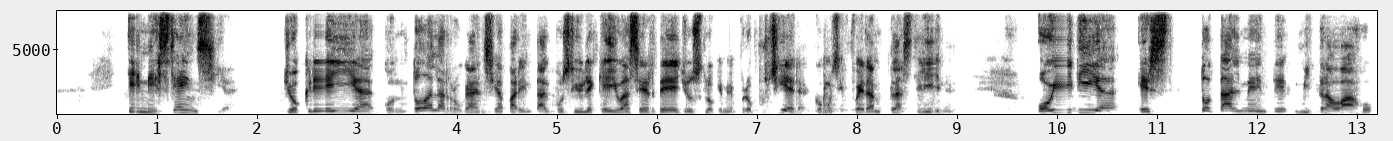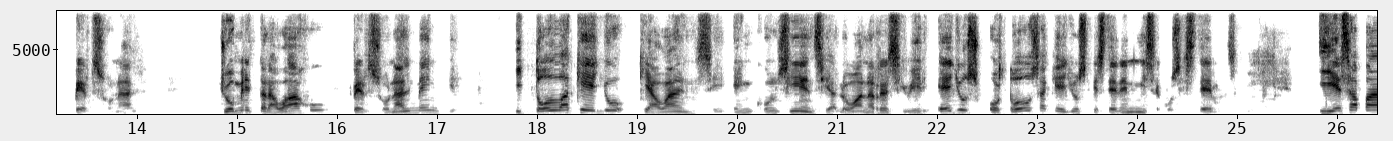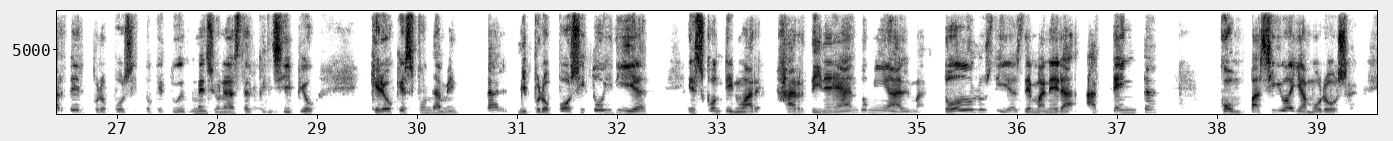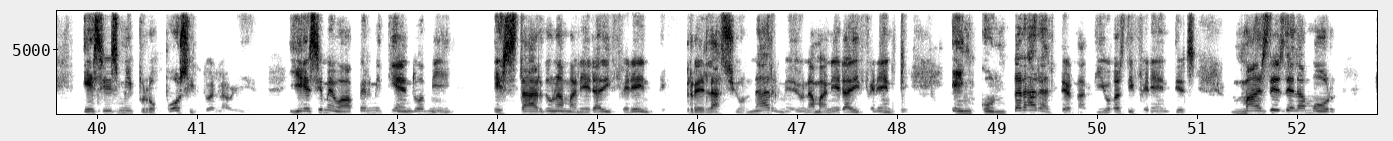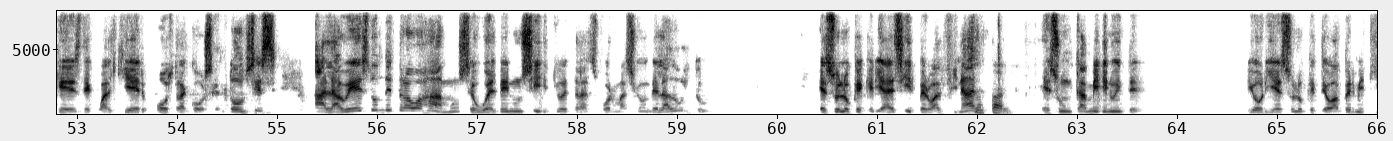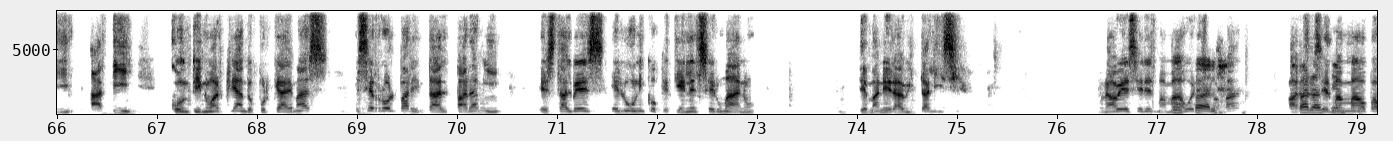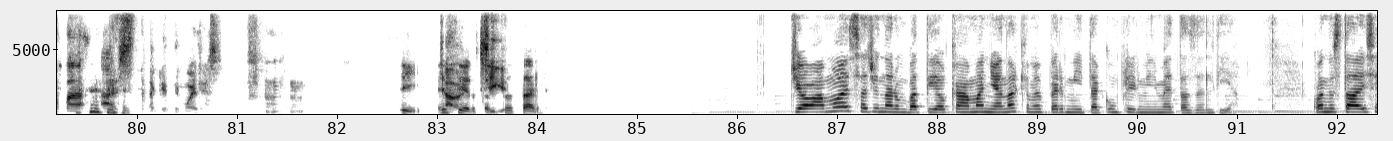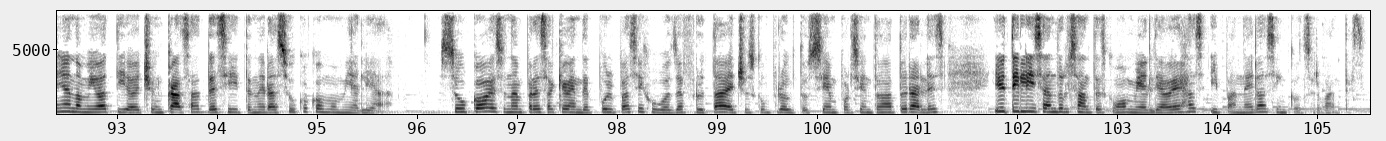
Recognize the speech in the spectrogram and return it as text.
en esencia, yo creía con toda la arrogancia parental posible que iba a ser de ellos lo que me propusiera, como si fueran plastilina. Hoy día es totalmente mi trabajo personal. Yo me trabajo personalmente y todo aquello que avance en conciencia lo van a recibir ellos o todos aquellos que estén en mis ecosistemas. Y esa parte del propósito que tú mencionaste al principio, creo que es fundamental. Mi propósito hoy día es continuar jardineando mi alma todos los días de manera atenta compasiva y amorosa. Ese es mi propósito en la vida. Y ese me va permitiendo a mí estar de una manera diferente, relacionarme de una manera diferente, encontrar alternativas diferentes, más desde el amor que desde cualquier otra cosa. Entonces, a la vez donde trabajamos, se vuelve en un sitio de transformación del adulto. Eso es lo que quería decir, pero al final es un camino interior y eso es lo que te va a permitir a ti continuar creando, porque además ese rol parental para mí es tal vez el único que tiene el ser humano de manera vitalicia. Una vez eres mamá o eres papá, vas a ser mamá o papá hasta que te mueras. Sí, es cierto, total. Yo amo desayunar un batido cada mañana que me permita cumplir mis metas del día. Cuando estaba diseñando mi batido hecho en casa, decidí tener a Zuko como mi aliada. Zuko es una empresa que vende pulpas y jugos de fruta hechos con productos 100% naturales y utiliza endulzantes como miel de abejas y panela sin conservantes.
